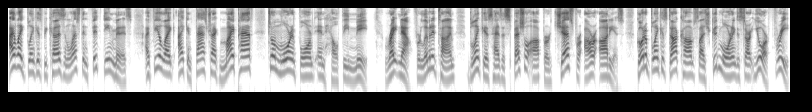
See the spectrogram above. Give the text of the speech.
I like Blinkist because in less than 15 minutes, I feel like I can fast track my path to a more informed and healthy me. Right now, for limited time, Blinkist has a special offer just for our audience. Go to Blinkist.com slash good morning to start your free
